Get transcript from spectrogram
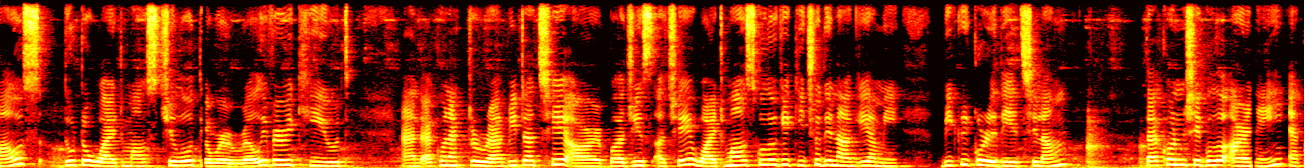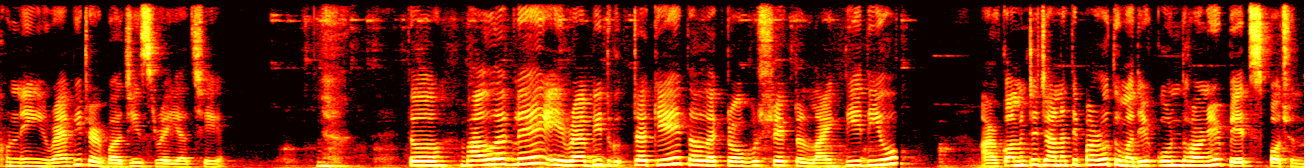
মাউস দুটো হোয়াইট মাউস ছিল they were really very cute and এখন একটা র্যাবিট আছে আর বাজিস আছে। হোয়াইট মাউসগুলোকে কিছুদিন আগে আমি বিক্রি করে দিয়েছিলাম, এখন সেগুলো আর নেই, এখন এই র্যাবিট আর বাজিস রে আছে। তো ভালো লাগলে এই র্যাবিটটাকে তাহলে একটা অবশ্যই একটা লাইক দিয়ে দিও। আর কমেন্টে জানাতে পারো তোমাদের কোন ধরনের পেটস পছন্দ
